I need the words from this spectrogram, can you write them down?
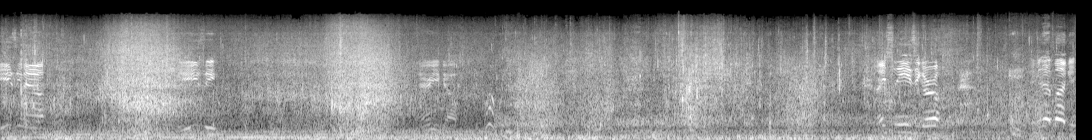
Easy now. Easy. There you go. Nice and easy, girl. Give me that bucket.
